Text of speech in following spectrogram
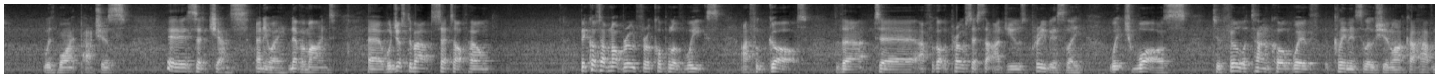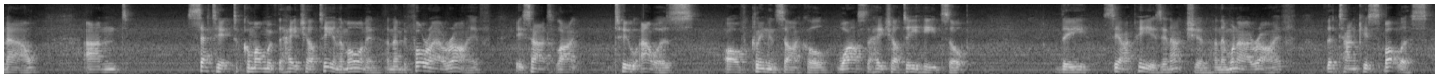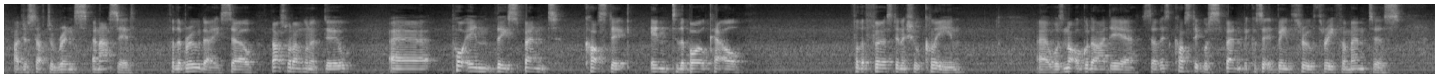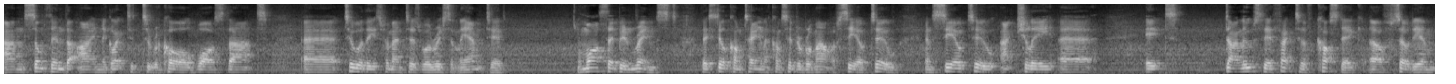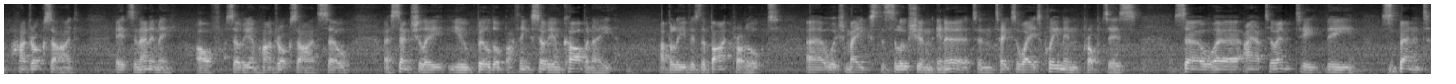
with white patches. It's a chance. Anyway, never mind. Uh, we're just about to set off home. Because I've not brewed for a couple of weeks, I forgot that uh, I forgot the process that I'd used previously, which was to fill the tank up with cleaning solution like I have now, and set it to come on with the HLT in the morning. And then before I arrive, it's had like two hours of cleaning cycle. Whilst the HLT heats up the CIP is in action. And then when I arrive the tank is spotless. I just have to rinse an acid for the brew day. So that's what I'm going to do. Uh, put in the spent caustic into the boil kettle for the first initial clean uh, was not a good idea. So this caustic was spent because it had been through three fermenters. And something that I neglected to recall was that uh, two of these fermenters were recently emptied. And whilst they'd been rinsed they still contain a considerable amount of CO2 and CO2 actually uh, it dilutes the effect of caustic of sodium hydroxide it's an enemy of sodium hydroxide so essentially you build up I think sodium carbonate I believe is the byproduct uh, which makes the solution inert and takes away its cleaning properties. So uh, I had to empty the spent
